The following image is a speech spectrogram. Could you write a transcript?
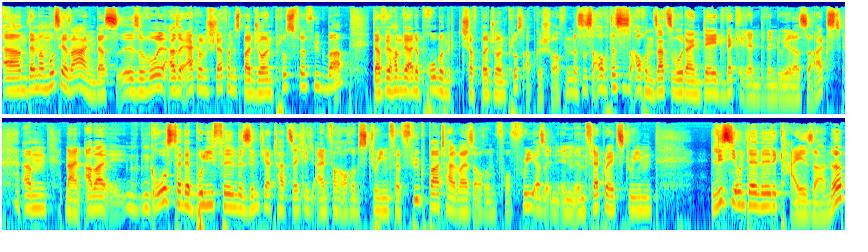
Ähm, denn man muss ja sagen, dass äh, sowohl, also Erkan und Stefan ist bei Join Plus verfügbar. Dafür haben wir eine Probemitgliedschaft bei Join Plus abgeschossen. Das ist auch, das ist auch ein Satz, wo dein Date wegrennt, wenn du ihr das sagst. Ähm, nein, aber ein Großteil der Bully-Filme sind ja tatsächlich einfach auch im Stream verfügbar, teilweise auch im For Free, also in, in, im Flatrate-Stream. Lissy und der wilde Kaiser, ne?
